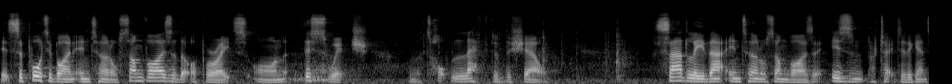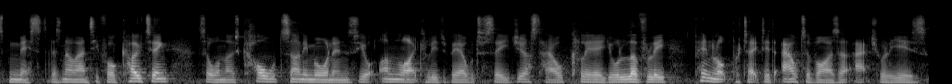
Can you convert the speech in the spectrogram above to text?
It's supported by an internal sun visor that operates on this switch on the top left of the shell. Sadly, that internal sun visor isn't protected against mist. There's no anti-fog coating, so on those cold sunny mornings, you're unlikely to be able to see just how clear your lovely pinlock protected outer visor actually is.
